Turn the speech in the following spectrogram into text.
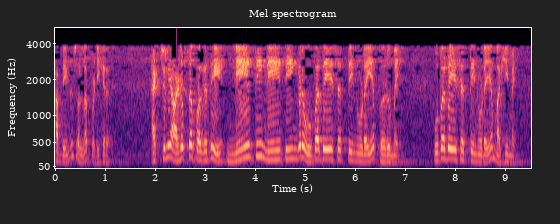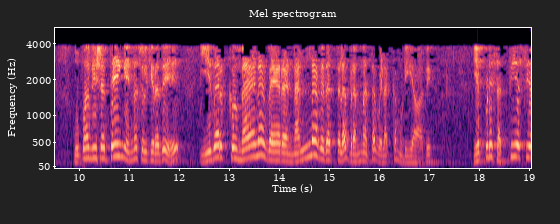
அப்படின்னு சொல்லப்படுகிறது. ஆக்சுவலி அடுத்த பகுதி நேதி நேதிங்கிற உபதேசத்தினுடைய பெருமை. உபதேசத்தினுடைய மகிமை. உபனிஷத்தே இங்க என்ன சொல்கிறது? இதற்கு மேல வேற நல்ல விதத்துல பிரம்மத்தை விளக்க முடியாது. எப்படி சத்தியசிய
